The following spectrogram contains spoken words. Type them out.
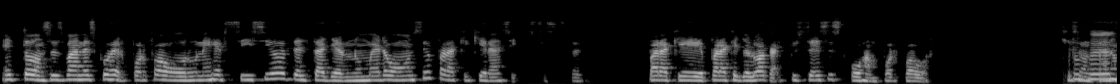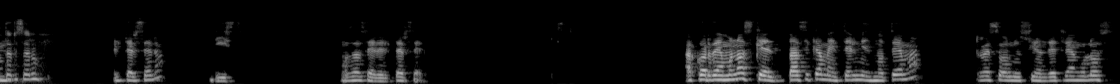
Entonces van a escoger, por favor, un ejercicio del taller número 11 para que quieran, sí, para que, para que yo lo haga, que ustedes escojan, por favor. Si el tercero. ¿El tercero? Listo. Vamos a hacer el tercero. Acordémonos que es básicamente el mismo tema, resolución de triángulos,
